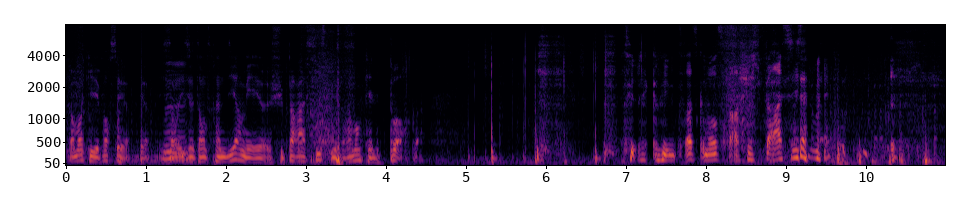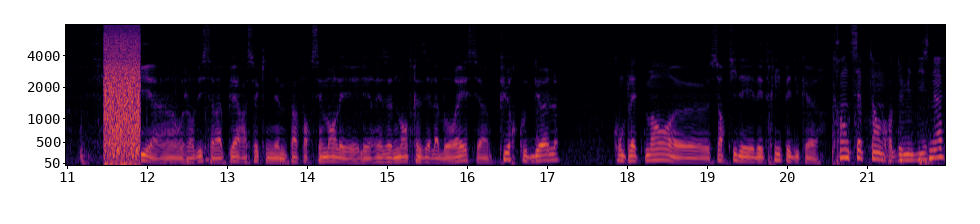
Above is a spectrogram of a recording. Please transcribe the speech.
C'est pas moi qui l'ai forcé. hein. Ils, Ouais, ils étaient en train de dire, mais euh, je suis pas raciste, mais vraiment quel porc quoi. Déjà, comme une phrase commence par je suis super raciste, mais. Oui, hein, Aujourd'hui, ça va plaire à ceux qui n'aiment pas forcément les, les raisonnements très élaborés. C'est un pur coup de gueule, complètement euh, sorti des, des tripes et du cœur. 30 septembre 2019,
